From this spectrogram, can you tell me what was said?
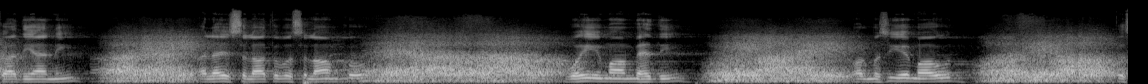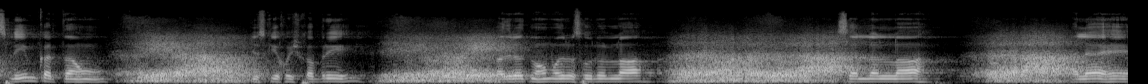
قادیانی علیہ السلاۃ والسلام کو وہی امام مہدی اور مسیح معود تسلیم کرتا ہوں، جس کی خوشخبری حضرت محمد رسول اللہ صلی اللہ علیہ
